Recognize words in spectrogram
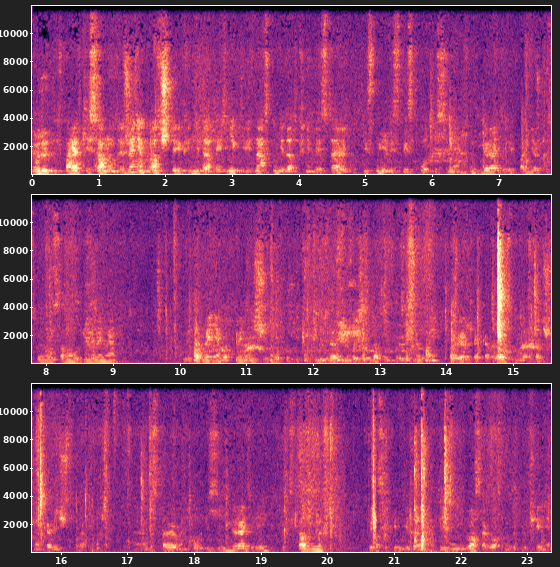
Выдвинуты в порядке самовыдвижения 24 кандидата. Из них 19 кандидатов не представили подписные листы с подписями избирателей в поддержку своего самовыдвижения. Уведомление об открытии счетов. У по результатам проведенной проверки оказалось недостаточное количество э, достоверных подписей избирателей, представленных 15 кандидатов. Из них два, согласно заключению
